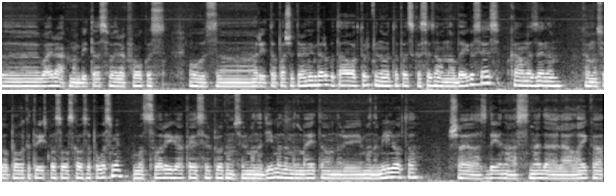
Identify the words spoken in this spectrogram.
uh, vairāk man bija tas, vairāk fokus uz uh, arī to pašu treniņu darbu, tālāk turpinot, tāpēc ka sezona nav beigusies, kā mēs zinām. Kā mums vēl palika trīs pasaules kausa posmi. Pats svarīgākais ir, protams, ir mana ģimene, mana meita un arī mana mīļotā. Šajās dienās, nedēļā laikā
